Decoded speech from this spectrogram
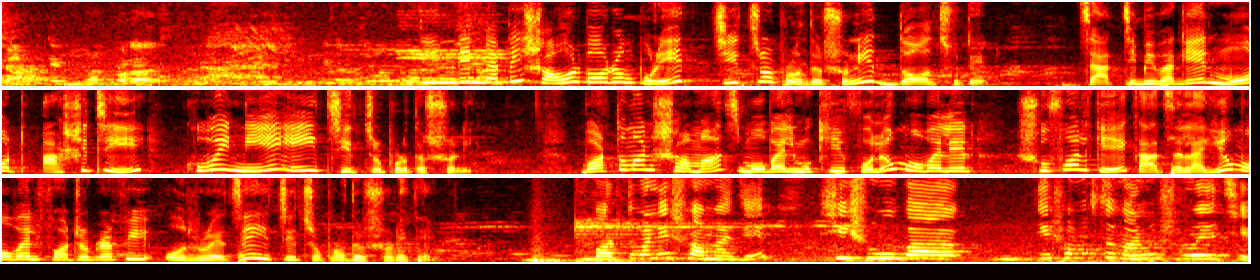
চারটে বিভাগ করা তিন দিনব্যাপী শহর বহরমপুরে চিত্র প্রদর্শনী দল ছুটের চারটি বিভাগের মোট আশিটি খুবই নিয়ে এই চিত্র প্রদর্শনী। বর্তমান সমাজ মোবাইলমুখী হলেও মোবাইলের সুফলকে কাজে লাগিয়েও মোবাইল ফটোগ্রাফি ও রয়েছে এই চিত্র প্রদর্শনীতে। বর্তমানে সমাজে শিশু বা যে সমস্ত মানুষ রয়েছে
